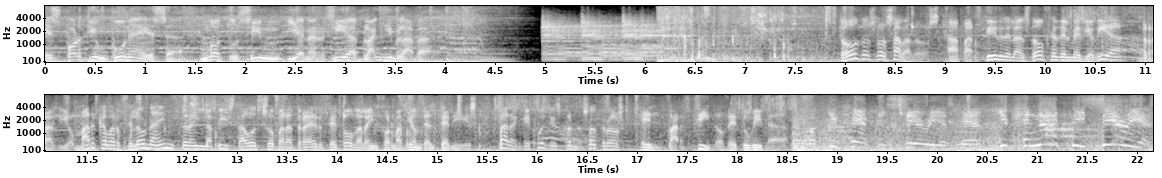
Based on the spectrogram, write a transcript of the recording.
Esportium.es, Motosim i Energia Blanc i Blava. Todos los sábados, a partir de las 12 del mediodía, Radio Marca Barcelona entra en la pista 8 para traerte toda la información del tenis, para que juegues con nosotros el partido de tu vida. You can't be serious, man. You cannot be serious.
